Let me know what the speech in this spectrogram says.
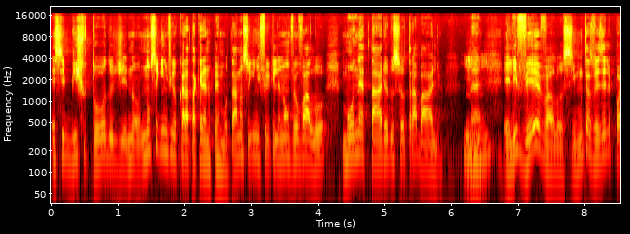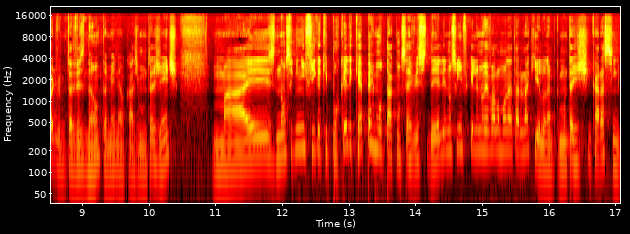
esse bicho todo de. Não, não significa que o cara tá querendo permutar, não significa que ele não vê o valor monetário do seu trabalho. Né? Uhum. Né? Ele vê valor, assim. Muitas vezes ele pode muitas vezes não, também, né? É o caso de muita gente. Mas não significa que porque ele quer permutar com o serviço dele, não significa que ele não vê valor monetário naquilo, né? Porque muita gente encara assim.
